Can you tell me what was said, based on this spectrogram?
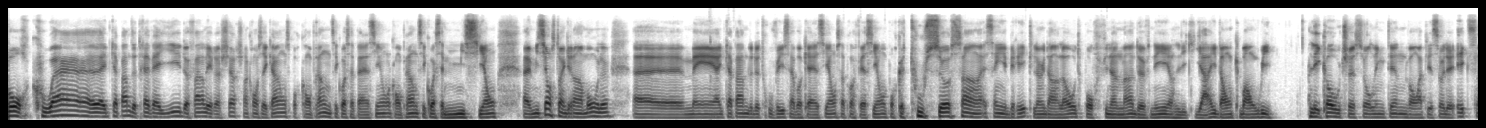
pourquoi euh, être capable de travailler, de faire les recherches en conséquence pour comprendre c'est quoi sa passion, comprendre c'est quoi sa mission. Euh, mission, c'est un grand mot, là, euh, mais être capable de, trouver sa vocation, sa profession, pour que tout ça s'imbrique l'un dans l'autre pour finalement devenir l'ikigai. Donc, bon, oui, les coachs sur LinkedIn vont appeler ça le X.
